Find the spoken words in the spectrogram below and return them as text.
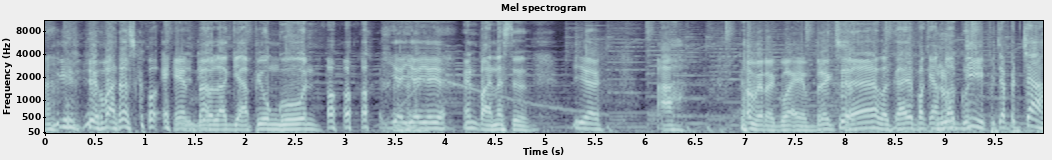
Video panas kok Video enak. lagi api unggun. Iya iya iya iya. Kan panas tuh. Iya. Ah, kamera gua ebrek sih. Eh, makanya pakai yang bagus. Rugi, pecah-pecah.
